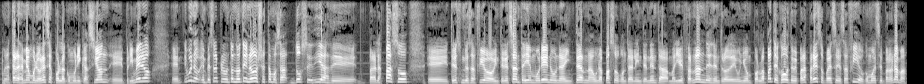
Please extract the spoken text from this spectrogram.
Buenas tardes, Damián. Bueno, gracias por la comunicación eh, primero. Eh, y bueno, empezar preguntándote, ¿no? Ya estamos a 12 días de para las PASO. Eh, tenés un desafío interesante ahí en Moreno, una interna, una PASO contra la intendenta Mariel Fernández dentro de Unión por la Patria. ¿Cómo te preparás para eso, para ese desafío? ¿Cómo es el panorama?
